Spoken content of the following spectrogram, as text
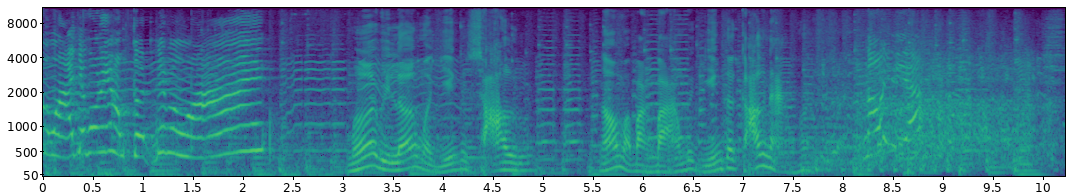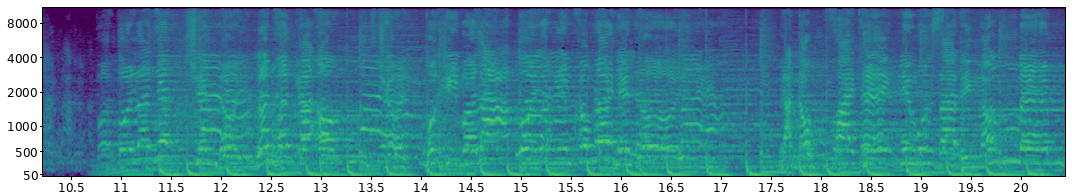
mà ngoại cho con đi học kịch đi mà ngoại. Mới bị lớn mà diễn cái sợ luôn Nó mà bằng bà không biết diễn tới cỡ nào hết. Nói gì vậy? Vợ tôi là nhất trên đời lớn hơn cả ông. Trời Mỗi khi vợ la tôi lặng im không nói nên lời. Đàn ông phải thế nếu muốn gia đình ấm êm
